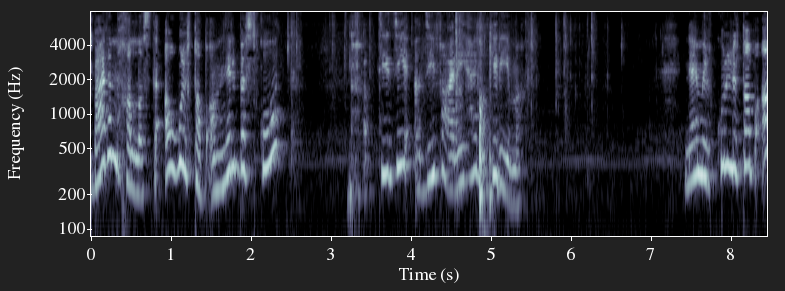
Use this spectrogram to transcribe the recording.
بعد ما خلصت أول طبقة من البسكوت أبتدي أضيف عليها الكريمة. نعمل كل طبقة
